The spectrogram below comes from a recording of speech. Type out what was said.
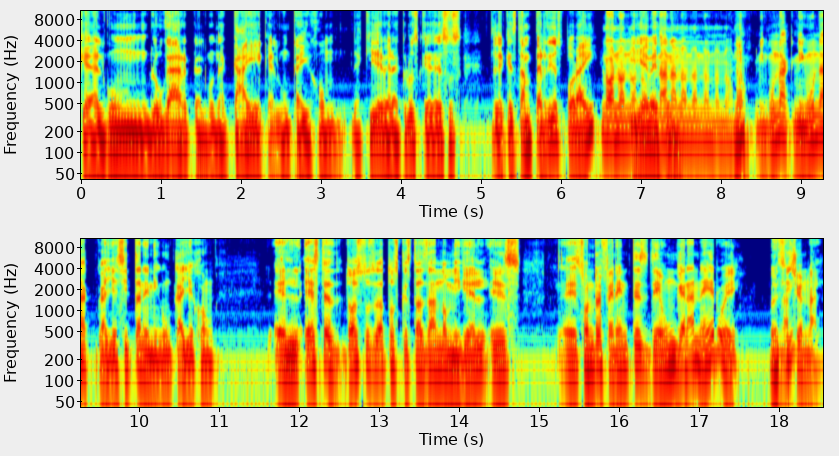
que algún lugar, que alguna calle, que algún callejón de aquí de Veracruz, que de esos de que están perdidos por ahí. No, no, no, no, no, no, no, no, no, no, ninguna, ninguna callecita ni ningún callejón. El, este, todos estos datos que estás dando, Miguel, es, eh, son referentes de un gran héroe pues nacional.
